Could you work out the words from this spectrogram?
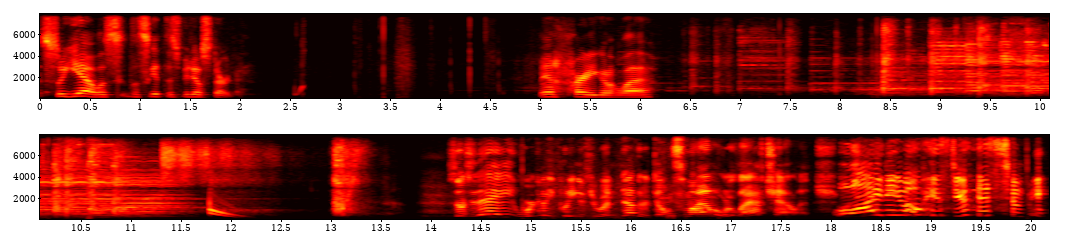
So yeah, let's let's get this video started. Man, are you gonna laugh? So today, we're to be putting you through another Don't Smile or Laugh challenge. Why do you always do this to me?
